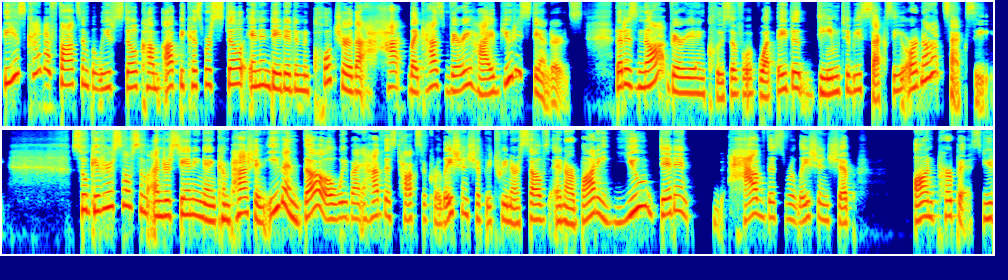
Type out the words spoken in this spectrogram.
these kind of thoughts and beliefs still come up because we're still inundated in a culture that ha- like has very high beauty standards that is not very inclusive of what they de- deem to be sexy or not sexy. So give yourself some understanding and compassion. Even though we might have this toxic relationship between ourselves and our body, you didn't have this relationship on purpose. You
